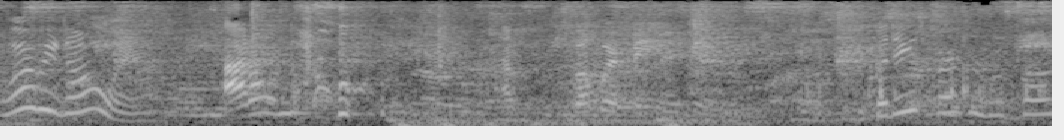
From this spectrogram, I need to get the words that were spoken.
Where are we going? I don't know. I'm somewhere fancy. But these purses are so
